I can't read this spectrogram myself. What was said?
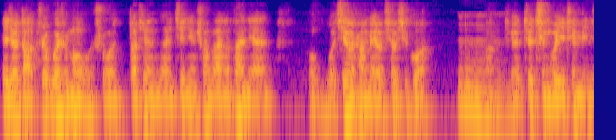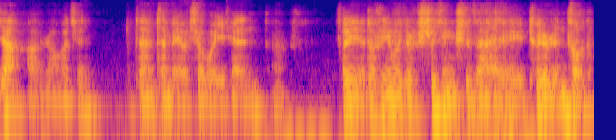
也就导致为什么我说到现在接近上班了半年，我我基本上没有休息过，啊，嗯就就请过一天病假啊，然后而且再再没有休过一天啊，所以也都是因为就是事情是在推着人走的，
